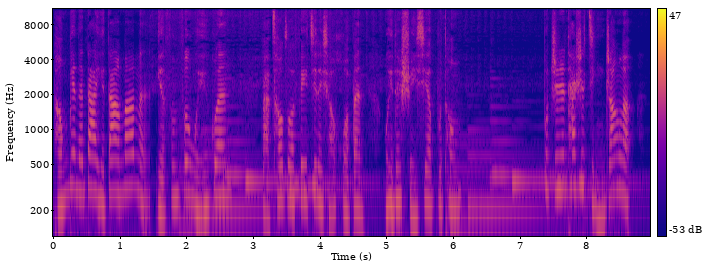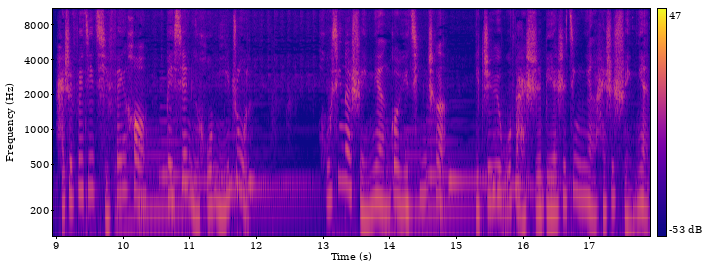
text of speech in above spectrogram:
旁边的大爷大妈们也纷纷围观，把操作飞机的小伙伴围得水泄不通。不知他是紧张了，还是飞机起飞后被仙女湖迷住了。湖心的水面过于清澈，以至于无法识别是镜面还是水面。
